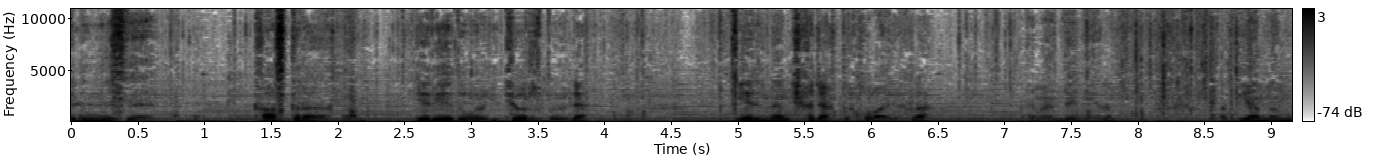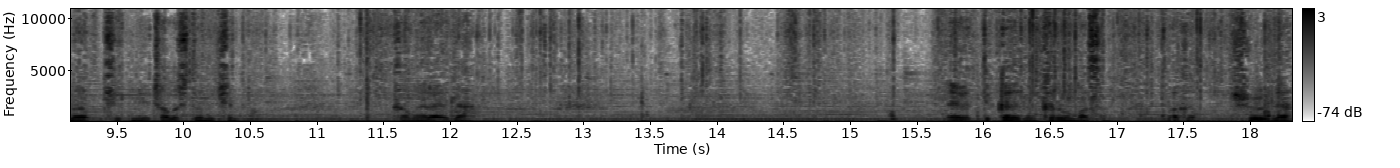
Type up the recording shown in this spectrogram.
elinizle kastıraraktan geriye doğru itiyoruz böyle. Yerinden çıkacaktır kolaylıkla. Hemen deneyelim. Bir yandan da çekmeye çalıştığım için kamerayla. Evet dikkat edin kırılmasın. Bakın şöyle.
